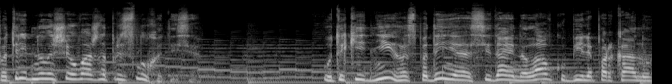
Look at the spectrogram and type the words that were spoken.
Потрібно лише уважно прислухатися. У такі дні господиня сідає на лавку біля паркану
